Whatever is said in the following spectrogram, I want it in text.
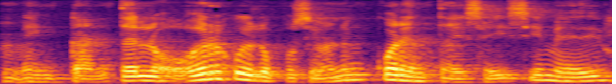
Me encanta el over, güey. Lo pusieron en 46 y medio.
